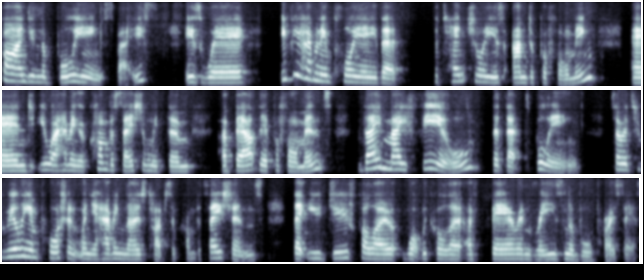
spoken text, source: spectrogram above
find in the bullying space is where if you have an employee that potentially is underperforming and you are having a conversation with them about their performance, they may feel that that's bullying. So it's really important when you're having those types of conversations that you do follow what we call a, a fair and reasonable process.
